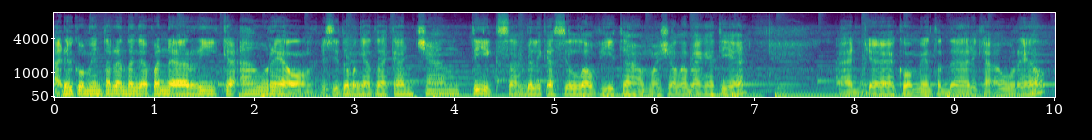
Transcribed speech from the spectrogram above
Ada komentar dan tanggapan dari Kak Aurel. Di situ mengatakan cantik sambil dikasih love hitam. Masya Allah banget ya. Ada komentar dari Kak Aurel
